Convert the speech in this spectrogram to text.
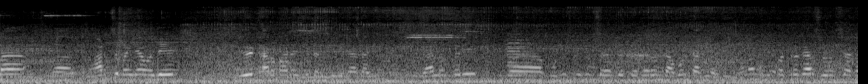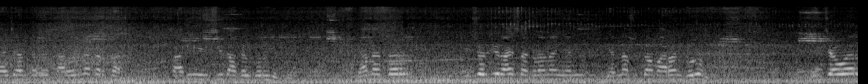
राकेश मार्च महिन्यामध्ये दिवे ठार मारण्याची धमकी देण्यात आली. त्यानंतरही पोलीस निरीक्षकांचे प्रकरण दाबून टाकले म्हणजे पत्रकार सुरक्षा कायद्याअंतर्गत कारवाई न करता साधी एनसी दाखल करून घेतली. त्यानंतर किशोरजी राय साकडाना यांनी यांनासुद्धा मारहाण करून त्यांच्यावर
